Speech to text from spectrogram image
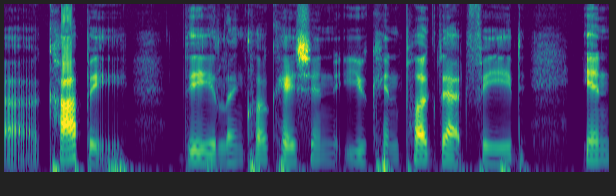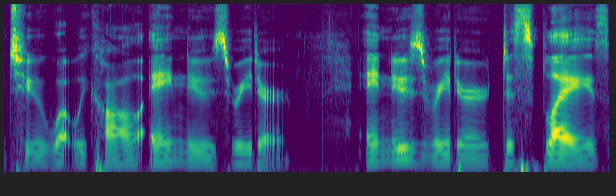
uh, copy the link location, you can plug that feed into what we call a news reader a newsreader displays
